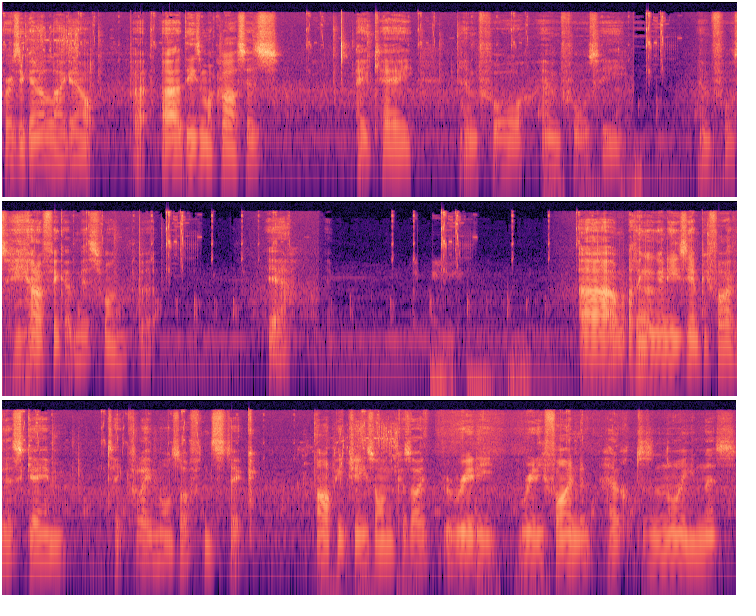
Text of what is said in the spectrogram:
or is it gonna lag out? But uh, these are my classes: AK, M4, M40, M40. I think I missed one, but yeah. Uh, I think I'm going to use the MP5 of this game, take claymores off and stick RPGs on because I really, really find helicopters annoying in this.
